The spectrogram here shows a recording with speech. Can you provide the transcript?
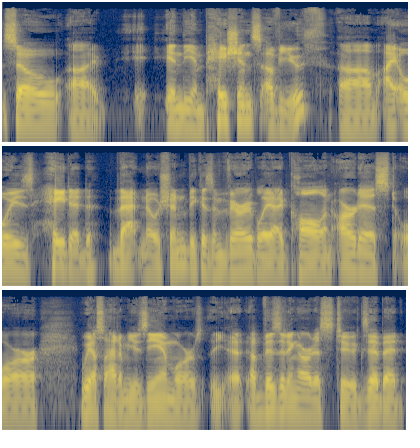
so, uh, in the impatience of youth, um, I always hated that notion because invariably I'd call an artist, or we also had a museum or a visiting artist to exhibit,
